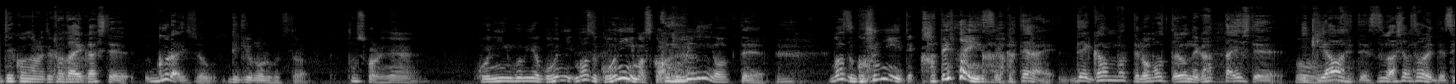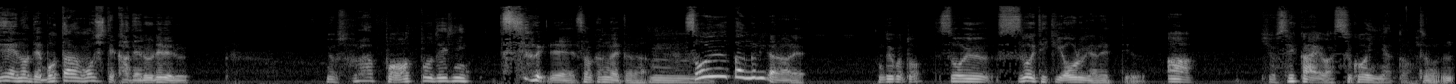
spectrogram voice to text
でかなるでか巨な。る大化してぐらいですよ適応能力って言っ確かにね。5人組は5人まず5人いますかたら5らね人おって。まず5人いて勝てないんですよ。勝てない。で頑張ってロボット読んで合体してうん。息合わせてすぐ足の揃えてせーのでボタン押して勝てるレベル。いやそれはやっぱ圧倒的に強いねそう考えたら。うん。そういう番組かなあれ。どういうこと？そういうすごい敵がおるんやねっていう。あいや世界はすごいんやと。そう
